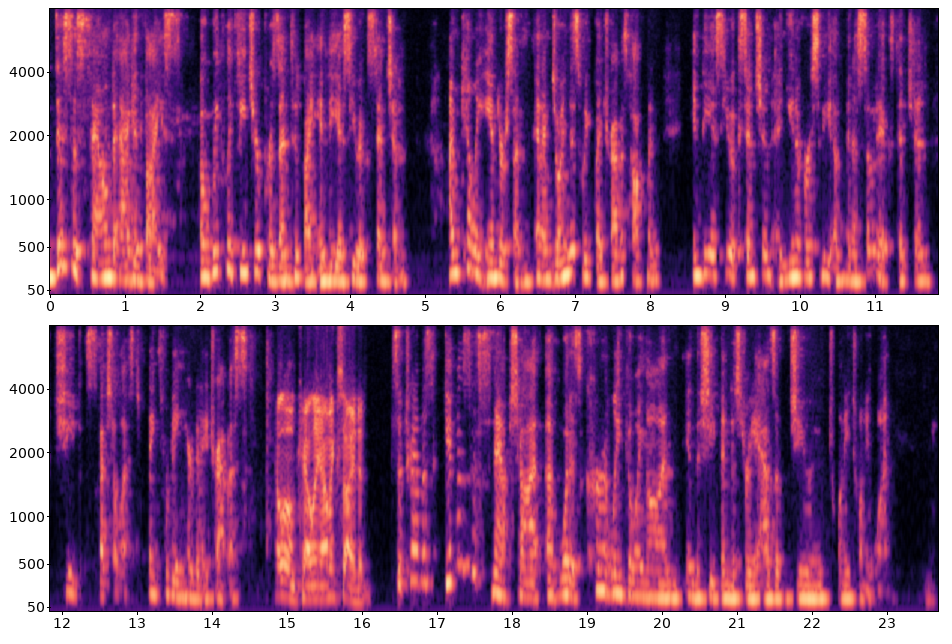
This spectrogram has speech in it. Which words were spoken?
This is Sound Ag Advice, a weekly feature presented by NDSU Extension. I'm Kelly Anderson, and I'm joined this week by Travis Hoffman, NDSU Extension and University of Minnesota Extension sheep specialist. Thanks for being here today, Travis. Hello, Kelly. I'm excited. So, Travis, give us a snapshot of what is currently going on in the sheep industry as of June 2021.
